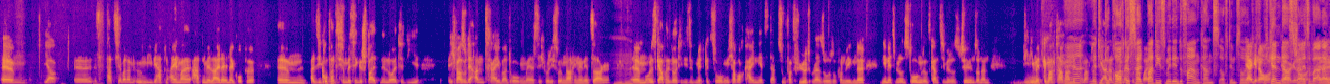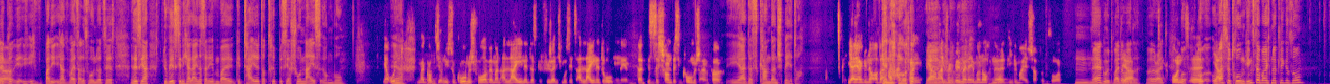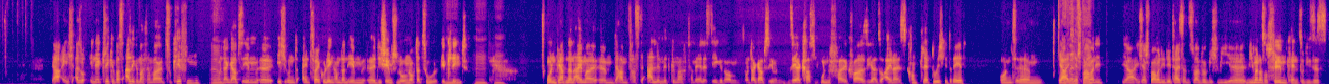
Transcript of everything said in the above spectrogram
Ähm, ja, äh, es hat sich aber dann irgendwie, wir hatten einmal, hatten wir leider in der Gruppe, ähm, also die Gruppe hat sich so ein bisschen gespalten in Leute, die, ich war so der Antreiber drogenmäßig, würde ich so im Nachhinein jetzt sagen. Mhm. Ähm, und es gab halt Leute, die sind mitgezogen. Ich habe auch keinen jetzt dazu verführt oder so, so von wegen, ne, nehm jetzt mit uns Drogen, sonst kannst du nicht mit uns chillen, sondern die, die mitgemacht haben, haben Ja, mitgemacht. ja, du, du waren brauchtest halt dabei. Buddies, mit denen du feiern kannst auf dem Zeug. Ja, genau. Ich, ich kenne Ja, das, genau. scheiße, weil Ja, alleine, ja. ich, ich, Buddy, ich weiß alles, wovon du erzählst. Es ist ja, du willst dir nicht alleine daneben, weil geteilter Trip ist ja schon nice irgendwo. Ja, und Ja. man kommt sich auch nicht so komisch vor, wenn man alleine das Gefühl hat, ich muss jetzt alleine Drogen nehmen. Dann ist das schon ein bisschen komisch einfach. Ja, das kam dann später. Ja, ja, genau, aber Genau. am Anfang, ja, Ja, am Anfang genau. will man ja immer noch, ne, die Gemeinschaft und so. Hm, na ja, gut, weiter, Ja. weiter. Alright. Und, um, äh, um, um was für Drogen ging es da bei euch in der Clique so? Ja, eigentlich, also in der Clique, was alle gemacht haben, war zu kiffen. Ja. Und dann gab es eben, äh, ich und ein, zwei Kollegen haben dann eben äh, die chemischen Drogen noch dazu geklingt. Hm, hm. Und wir hatten dann einmal, ähm, da haben fast alle mitgemacht, haben wir LSD genommen. Und da gab es eben einen sehr krassen Unfall quasi. Also einer ist komplett durchgedreht. Und ähm, ja, Auf ich LSD? erspare mal die, ja, ich erspare mal die Details. Also es war wirklich wie, äh, wie man das aus Filmen kennt. So dieses,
